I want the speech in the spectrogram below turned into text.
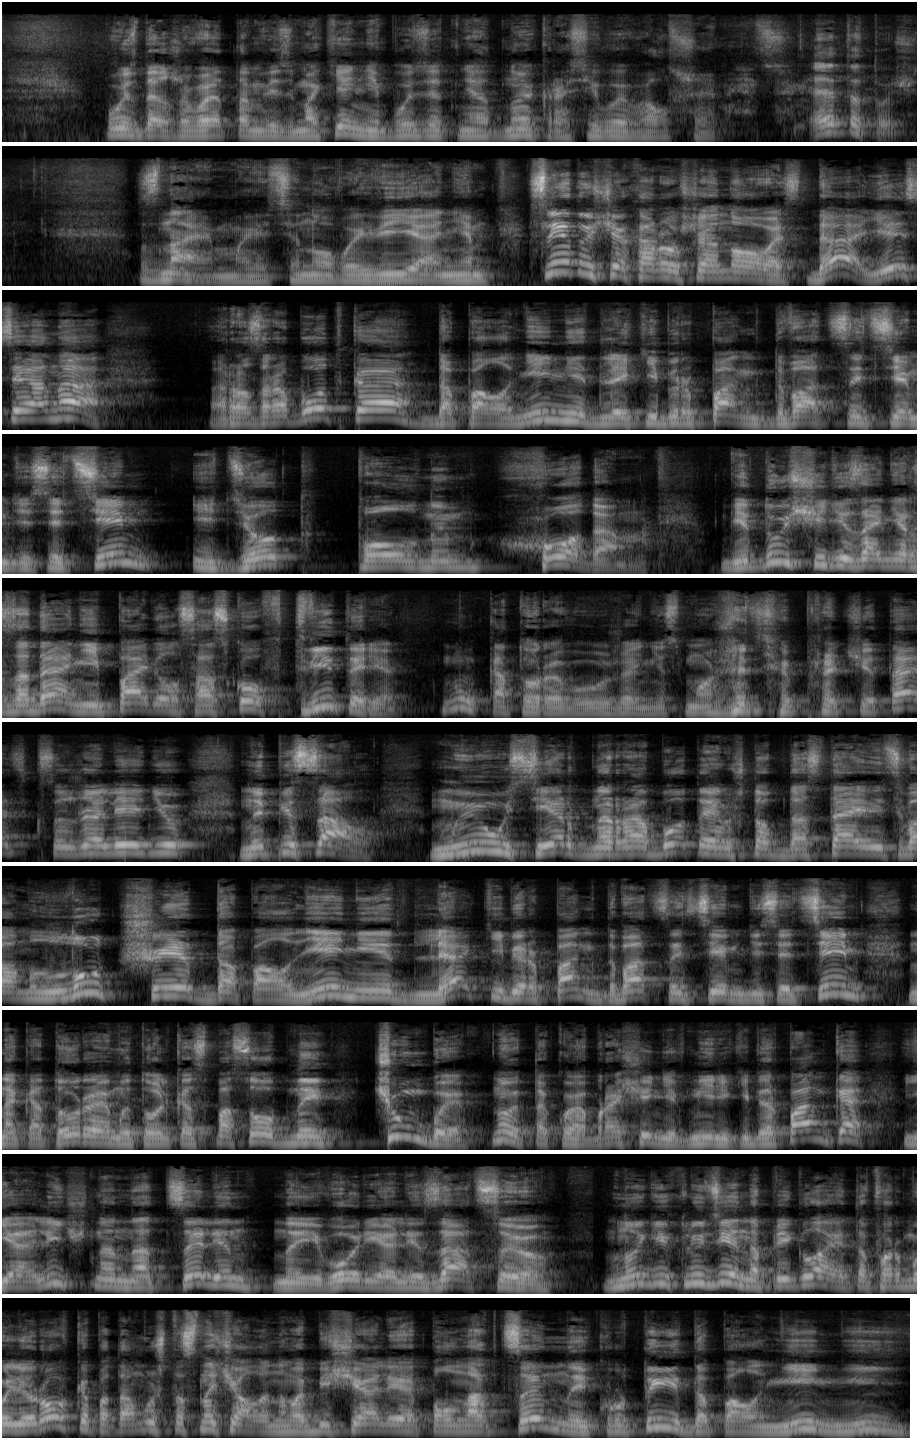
Пусть даже в этом Ведьмаке не будет ни одной красивой волшебницы. Это точно. Знаем мы эти новые влияния. Следующая хорошая новость. Да, есть и она. Разработка дополнений для Киберпанк 2077 идет полным ходом. Ведущий дизайнер заданий Павел Саско в Твиттере, ну, который вы уже не сможете прочитать, к сожалению, написал «Мы усердно работаем, чтобы доставить вам лучшие дополнения для Киберпанк 2077, на которые мы только способны. Чумбы!» Ну, это такое обращение в мире Киберпанка. Я лично нацелен на его реализацию. Многих людей напрягла эта формулировка, потому что сначала нам обещали полноценные крутые дополнения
